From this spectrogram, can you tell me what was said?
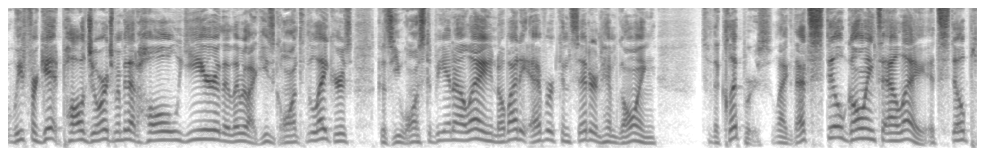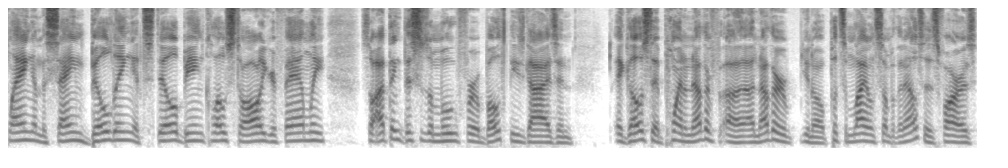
we forget Paul George. Remember that whole year that they were like, he's going to the Lakers because he wants to be in LA. Nobody ever considered him going to the Clippers. Like, that's still going to LA. It's still playing in the same building, it's still being close to all your family. So I think this is a move for both these guys. And, it goes to point another uh, another you know put some light on something else as far as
